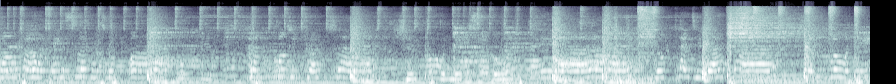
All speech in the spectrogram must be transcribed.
ทำให้วันนี้สวยกว่าทุกวันหันมองที่พระจันทร์ฉันว่าวันนี้สวยกว่าวันไหนทุกเพลงที่ได้ฟังฉันว่าวันนี้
